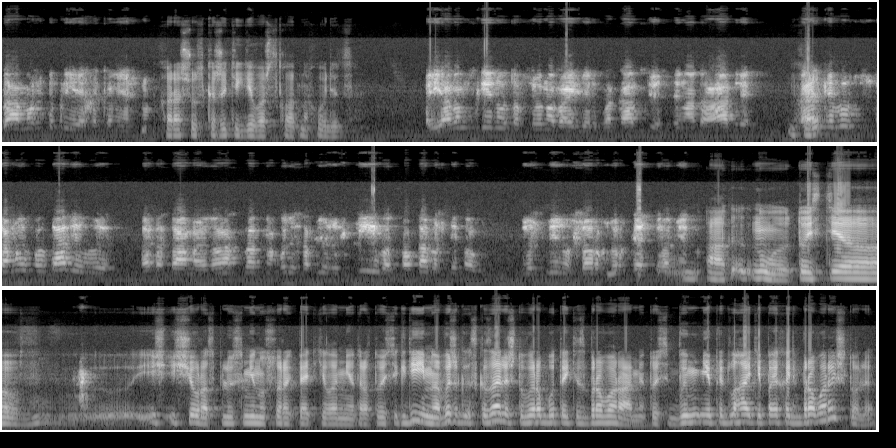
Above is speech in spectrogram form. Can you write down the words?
Да, можете приехать, конечно. Хорошо, скажите, где ваш склад находится. Я вам скину это все на Вайбер, локацию, если надо, адрес. А Хор- если вы в самой Полтаве, вы, это самое, у нас склад находится ближе к Киеву, от Полтавы где-то плюс-минус 40-45 километров. А, ну, то есть, э, в- ещ- еще раз, плюс-минус 45 километров. То есть, где именно? Вы же сказали, что вы работаете с броварами. То есть, вы мне предлагаете поехать в бровары, что ли?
